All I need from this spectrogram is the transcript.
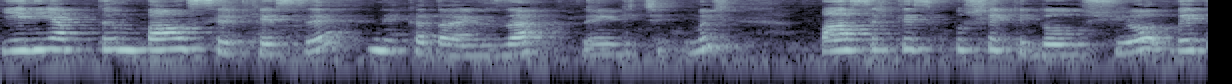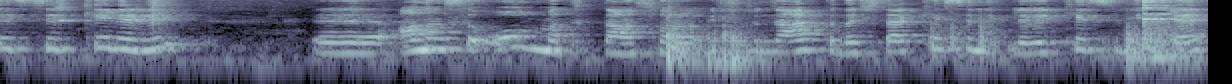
yeni yaptığım bal sirkesi. Ne kadar güzel rengi çıkmış. Bal sirkesi bu şekilde oluşuyor. Ve de sirkelerin e, anası olmadıktan sonra üstünde arkadaşlar kesinlikle ve kesinlikle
